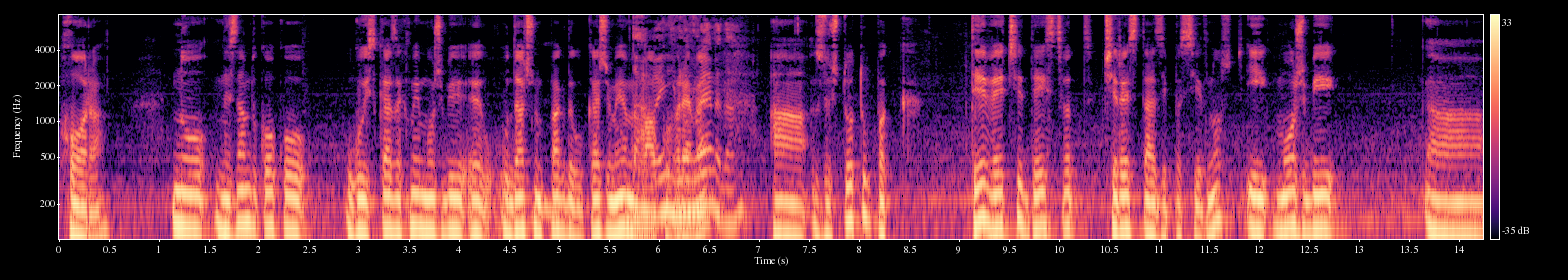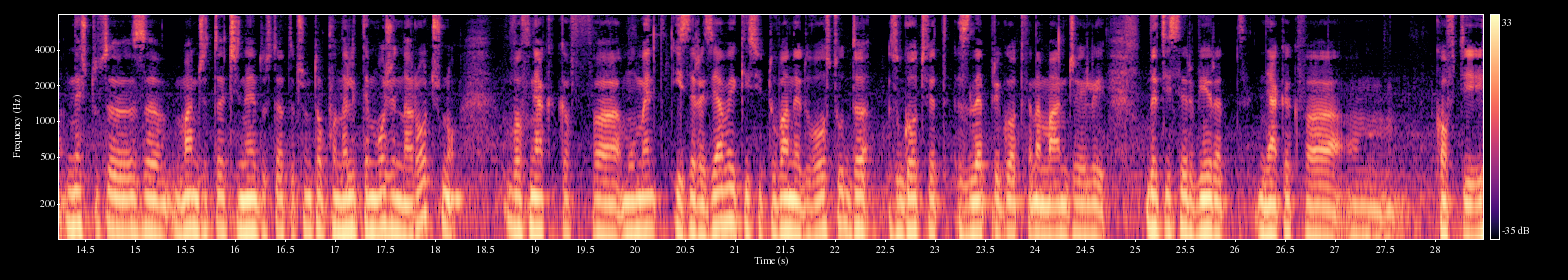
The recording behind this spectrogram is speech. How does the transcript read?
хора, но не знам доколко го изказахме, може би е удачно пак да го кажем, имаме да, малко време. време да. А, защото пък те вече действат чрез тази пасивност и може би а, нещо за, за манджата, че не е достатъчно топло. Нали, те може нарочно в някакъв а, момент, изразявайки си това недоволство, да сготвят зле приготвена манджа или да ти сервират някаква ам, кофти,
